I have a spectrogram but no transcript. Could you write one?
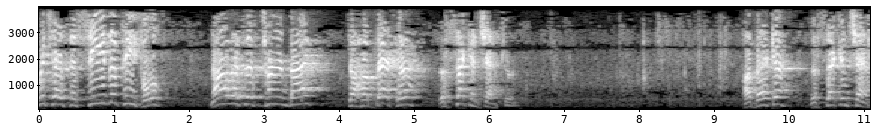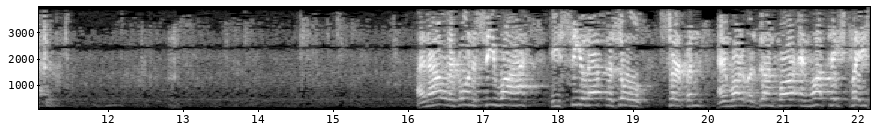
which has deceived the people, now let us turn back to Habakkuk, the second chapter. Habakkuk, the second chapter. And now we're going to see why he sealed up this old serpent and what it was done for and what takes place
